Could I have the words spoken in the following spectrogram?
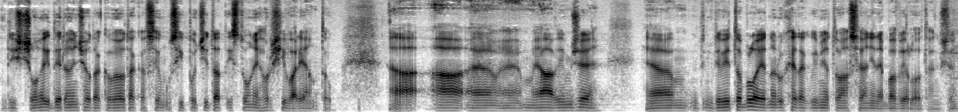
když člověk jde do něčeho takového, tak asi musí počítat i s tou nejhorší variantou. A, a já vím, že kdyby to bylo jednoduché, tak by mě to asi ani nebavilo, takže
